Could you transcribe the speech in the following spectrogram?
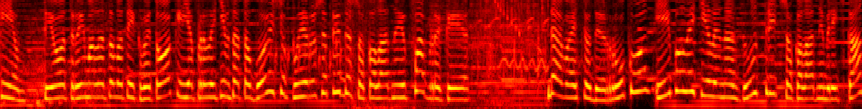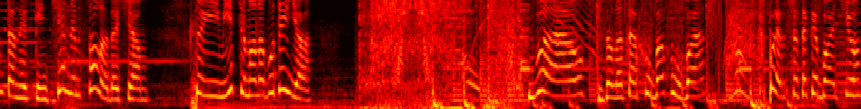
Кім. Ти отримала золотий квиток, і я прилетів за тобою, щоб вирушити до шоколадної фабрики. Давай сюди руку і полетіли на зустріч шоколадним річкам та нескінченним солодощам. На її місці мала бути я. Вау! Золота хуба-буба! Вперше таке бачу.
